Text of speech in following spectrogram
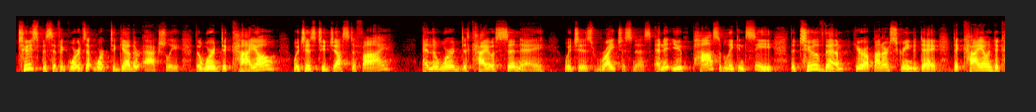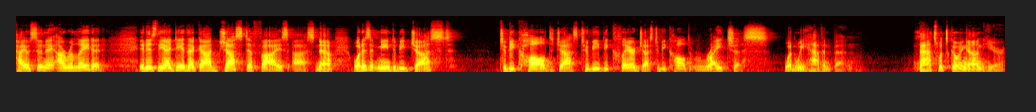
two specific words that work together actually. The word dikaio, which is to justify, and the word dikaiosune, which is righteousness. And it, you possibly can see the two of them here up on our screen today, dikaio and dikaiosune, are related. It is the idea that God justifies us. Now, what does it mean to be just? To be called just, to be declared just, to be called righteous when we haven't been. That's what's going on here.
